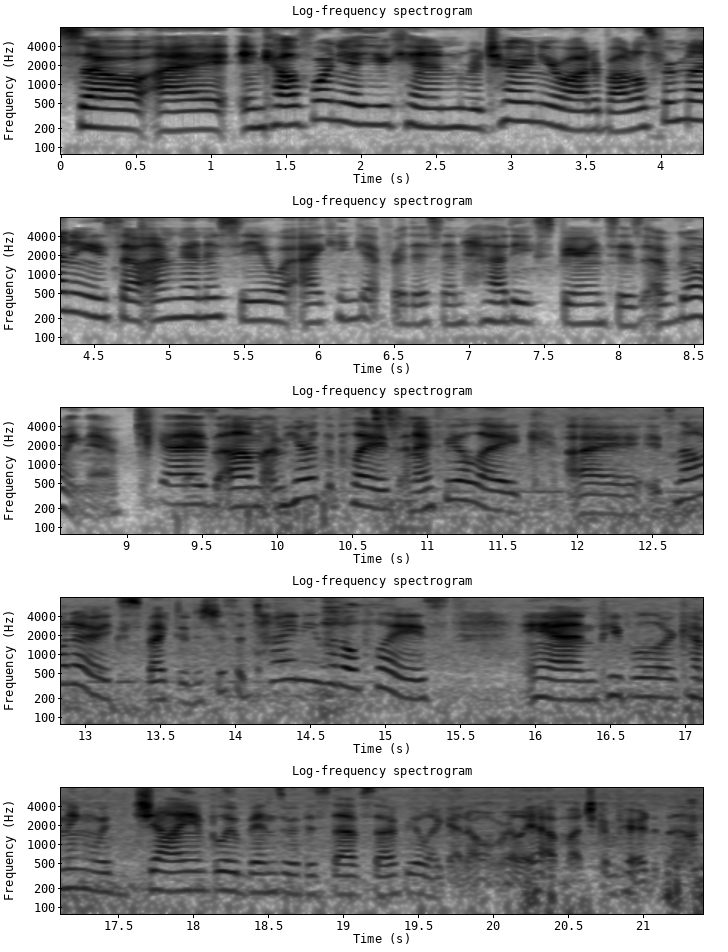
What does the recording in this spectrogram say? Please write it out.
So I, in California, you can return your water bottles for money, so I'm gonna see what I can get for this and how the experience is of going there. Guys, um, I'm here at the place, and I feel like I, it's not what I expected, it's just a tiny little place, and people are coming with giant blue bins with this stuff so I feel like I don't really have much compared to them.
